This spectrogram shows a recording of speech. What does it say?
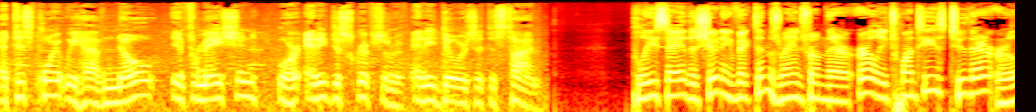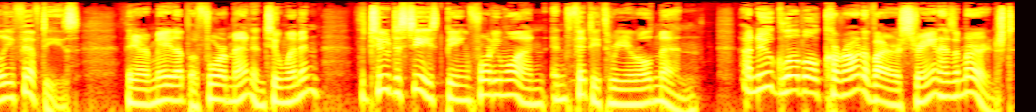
At this point, we have no information or any description of any doers at this time. Police say the shooting victims range from their early 20s to their early 50s. They are made up of four men and two women, the two deceased being 41 and 53 year old men. A new global coronavirus strain has emerged.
